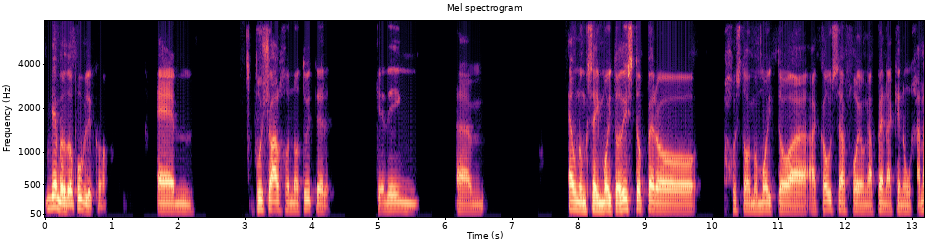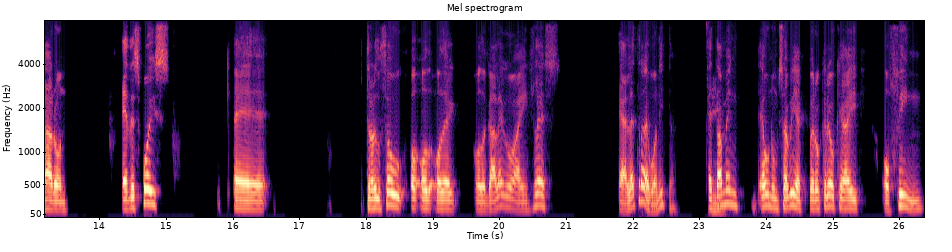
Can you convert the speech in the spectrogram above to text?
membro do público, puxo algo no Twitter que din um, eu non sei moito disto, pero gustoume moito a, a cousa, foi unha pena que non ganaron. E despois eh, traduzou o, o, o, de, o de galego a inglés e a letra é bonita. Sí. E tamén, eu non sabía, pero creo que hai o fin,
